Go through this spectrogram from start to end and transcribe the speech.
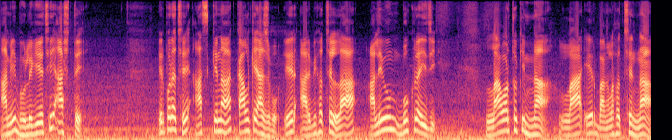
আমি ভুলে গিয়েছি আসতে। এরপর আছে, আজকে না কালকে আসব। এর আরবি হচ্ছে লা আলিউম বুকরা ইজি লা অর্থ কি না? লা এর বাংলা হচ্ছে না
